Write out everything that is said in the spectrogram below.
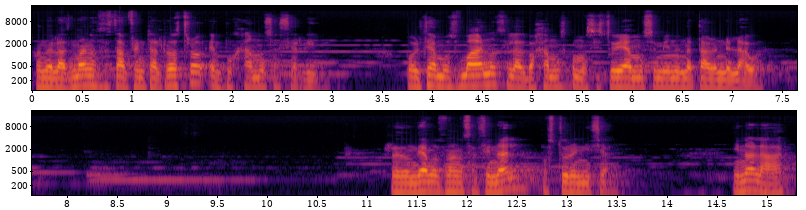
Cuando las manos están frente al rostro, empujamos hacia arriba. Volteamos manos y las bajamos como si estuviéramos sumiendo una tabla en el agua. Redondeamos manos al final, postura inicial. Inhalar.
